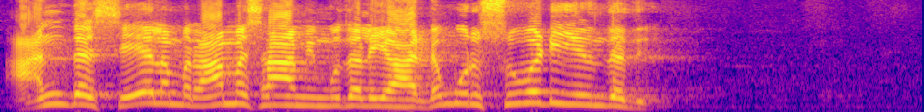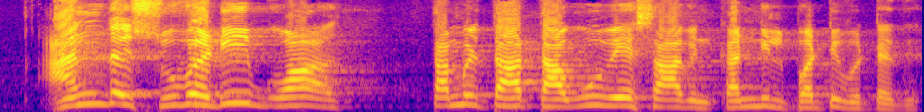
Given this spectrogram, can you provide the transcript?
அந்த சேலம் ராமசாமி முதலியாரிடம் ஒரு சுவடி இருந்தது. அந்த சுவடி வா- தமிழ் தாத்தா ஊவேசாவின் கண்ணில் பட்டுவிட்டது.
